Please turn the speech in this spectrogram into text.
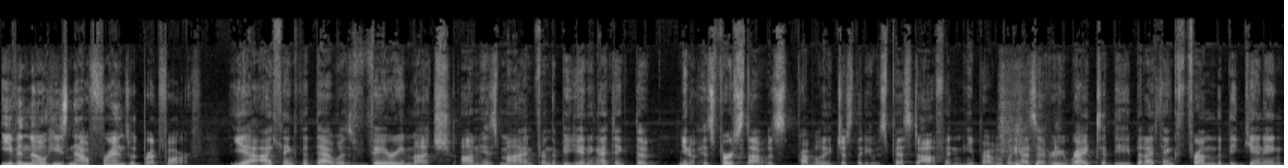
even though he's now friends with Brett Favre. Yeah, I think that that was very much on his mind from the beginning. I think the you know, his first thought was probably just that he was pissed off, and he probably has every right to be. But I think from the beginning,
